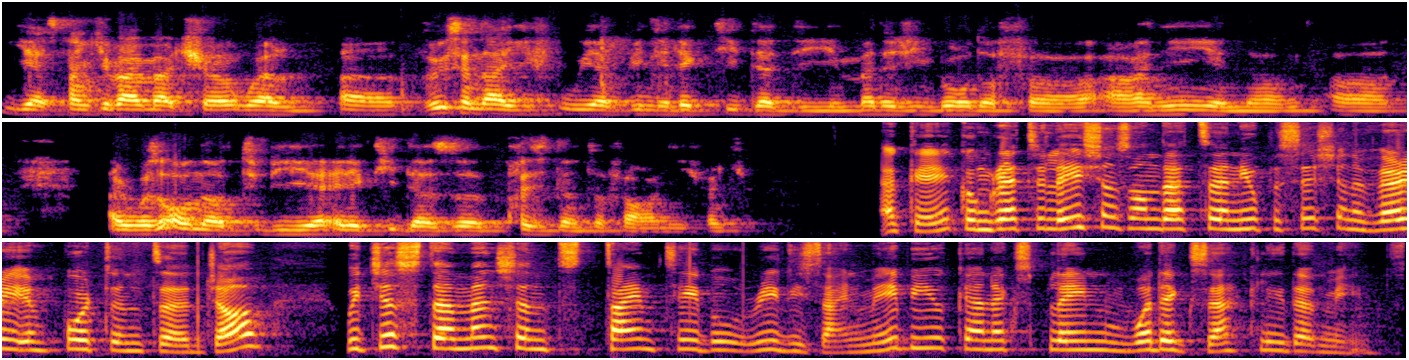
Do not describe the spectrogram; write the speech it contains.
Yes, thank you very much. Uh, well, uh, Bruce and I, we have been elected at the managing board of uh, RNE, and um, uh, I was honored to be elected as the president of RNE. Thank you. Okay, congratulations on that uh, new position, a very important uh, job. We just uh, mentioned timetable redesign. Maybe you can explain what exactly that means.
